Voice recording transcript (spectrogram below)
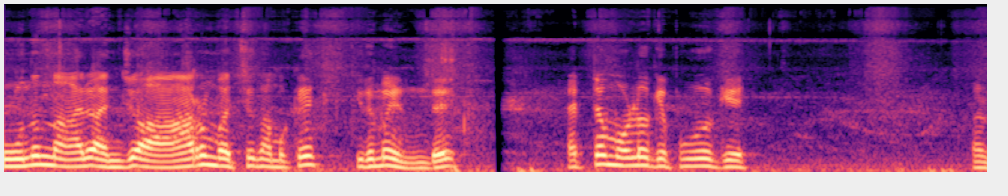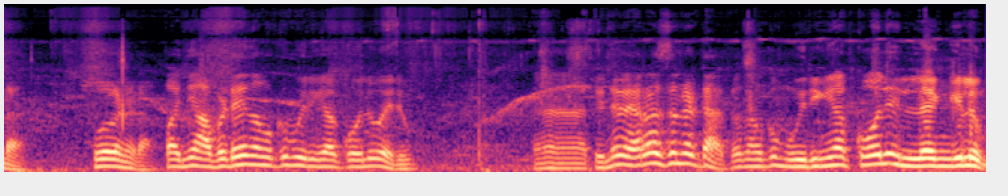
മൂന്നും നാലും അഞ്ചും ആറും വച്ച് നമുക്ക് ഇതുമ്മ ഉണ്ട് ഏറ്റവും മുകളിലൊക്കെ പൂവൊക്കെ വേണ്ട പൂ വേണ്ട അപ്പം ഇനി അവിടെ നമുക്ക് മുരിങ്ങാക്കോൽ വരും. പിന്നെ വേറെ രസം കേട്ടാ ഇപ്പം നമുക്ക് മുരിങ്ങാക്കോൽ ഇല്ലെങ്കിലും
